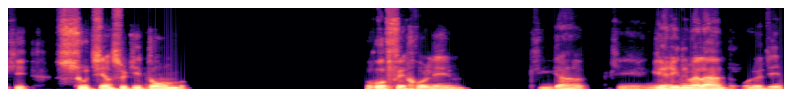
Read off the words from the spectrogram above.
Qui soutient ceux qui tombent. Rofecholim qui, qui guérit les malades. On le dit,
